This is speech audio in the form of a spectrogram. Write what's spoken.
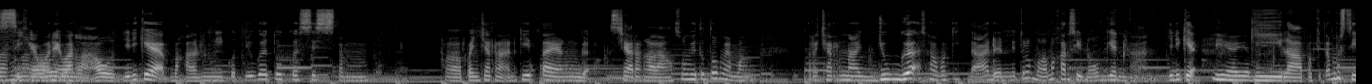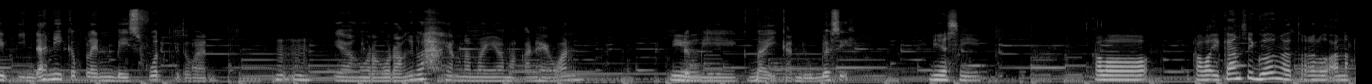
si hewan-hewan laut. Jadi kayak bakalan ngikut juga tuh ke sistem uh, pencernaan kita yang nggak secara nggak langsung itu tuh memang tercerna juga sama kita dan itu lama-lama karsinogen kan. Jadi kayak Iya, iya. gila apa kita mesti pindah nih ke plant based food gitu kan. Mm-mm. Ya ngurang-ngurangin lah yang namanya makan hewan Iya, demi kebaikan juga sih. iya sih. Kalau kalau ikan sih gue nggak terlalu anak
